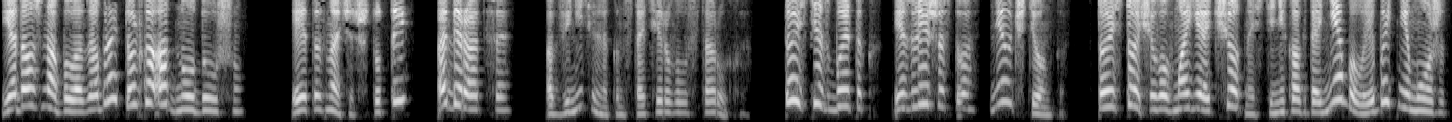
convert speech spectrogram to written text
Я должна была забрать только одну душу. И это значит, что ты — операция, — обвинительно констатировала старуха. То есть избыток, излишество, неучтенка. То есть то, чего в моей отчетности никогда не было и быть не может.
